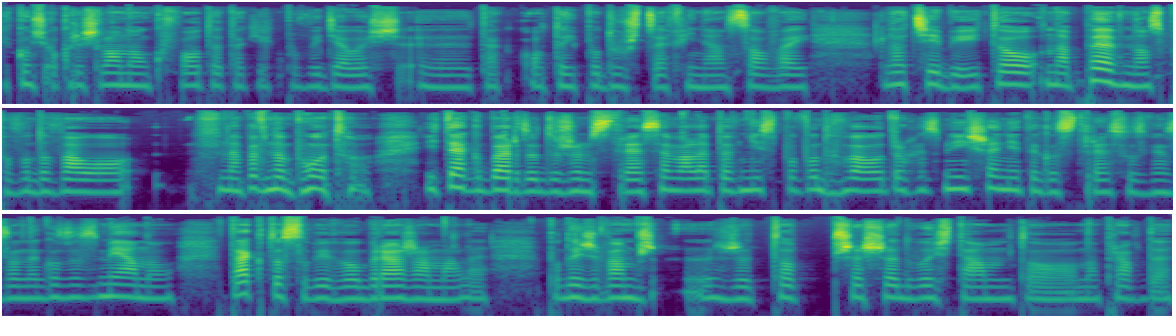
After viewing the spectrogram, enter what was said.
jakąś określoną kwotę, tak jak powiedziałeś y, tak, o tej poduszce finansowej dla ciebie. I to na pewno spowodowało, na pewno było to i tak bardzo dużym stresem, ale pewnie spowodowało trochę zmniejszenie tego stresu związanego ze zmianą. Tak to sobie wyobrażam, ale podejrzewam, że, że to przeszedłeś tam, to naprawdę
